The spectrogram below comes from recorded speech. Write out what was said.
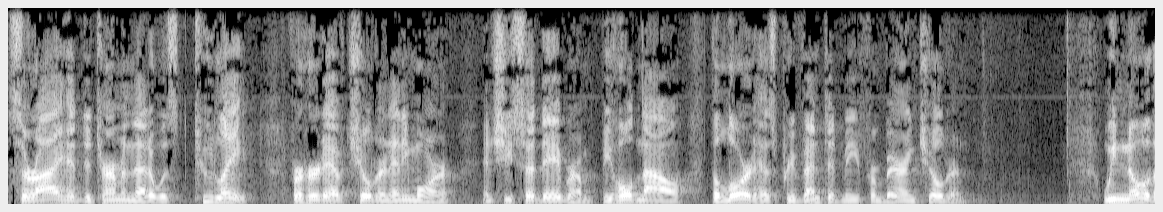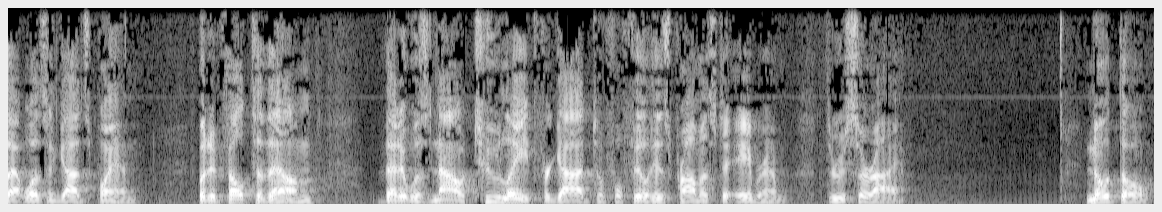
Sarai had determined that it was too late for her to have children anymore and she said to Abram, Behold, now the Lord has prevented me from bearing children. We know that wasn't God's plan, but it felt to them that it was now too late for God to fulfill his promise to Abraham through Sarai. Note though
